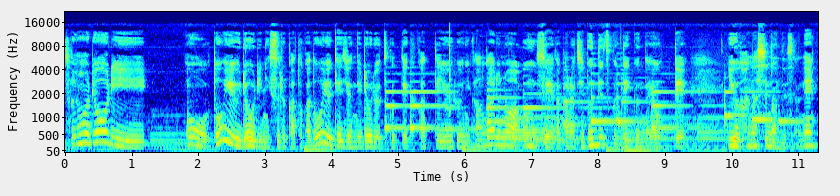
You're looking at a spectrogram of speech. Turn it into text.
その料理をどういう料理にするかとかどういう手順で料理を作っていくかっていう風に考えるのは運勢だから自分で作っていくんだよっていう話なんですよね。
